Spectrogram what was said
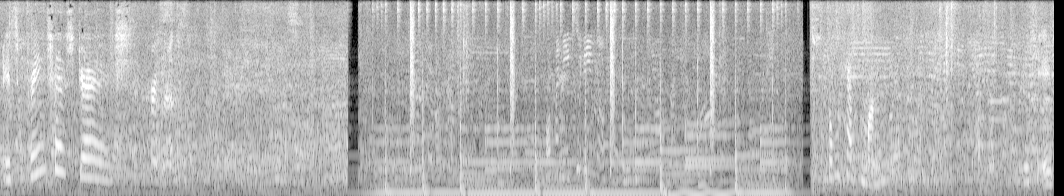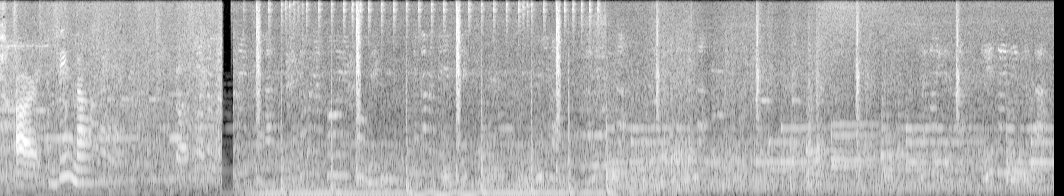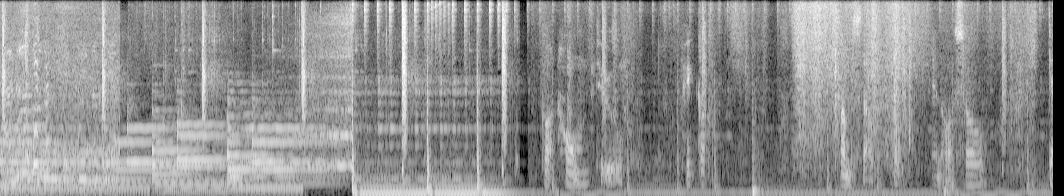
It's princess dress. Her gloves. Don't have money. This is our dinner.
